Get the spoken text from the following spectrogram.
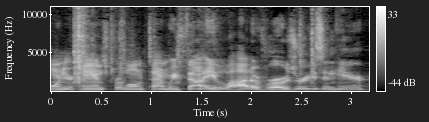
on your hands for a long time. We found a lot of rosaries in here,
